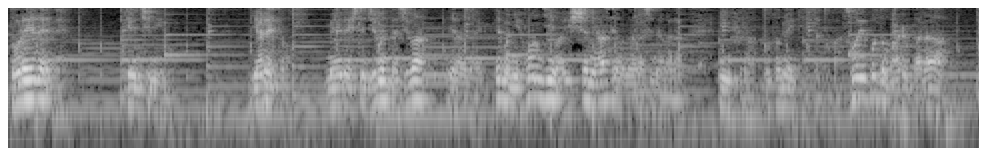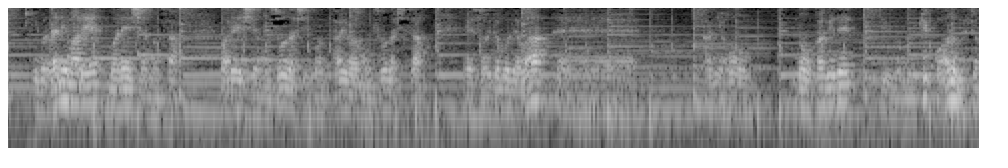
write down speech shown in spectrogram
奴隷だよね。現地民を。やれと。命令して自分たちはやらない。でも日本人は一緒に汗を流しながらインフラ整えていったとかそういうことがあるからいまだにマレーマレーシアのさマレーシアもそうだしま台湾もそうだしさ、えーそういうとこでは、えー日本のおかげでっていうのが、ね、結構あるんですよ。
